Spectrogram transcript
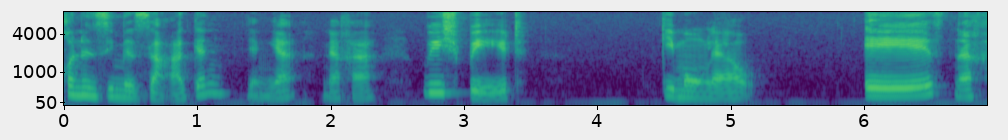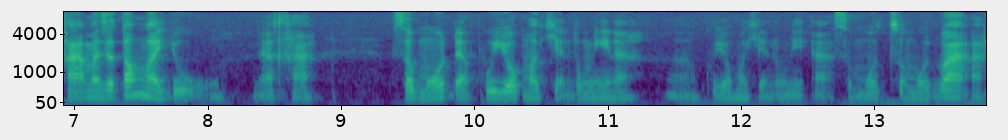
können Sie mir sagen อย่างเงี้ยนะคะ wie spät กี่โมงแล้ว es นะคะ มันจะต้องมาอยู่นะคะ สมมติอะครูยกมาเขียนตรงนี้นะครูยกมาเขียนตรงนี้อะสมมติสมมติว่าอะ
